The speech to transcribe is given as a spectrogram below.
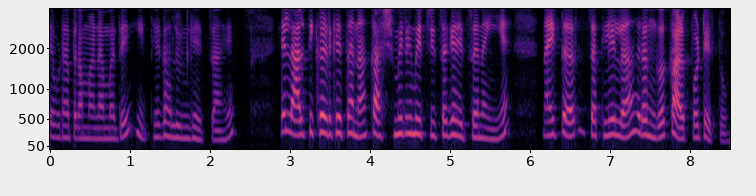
तेवढ्या प्रमाणामध्ये इथे घालून घ्यायचं आहे. हे लाल तिखट घेताना काश्मीरी मिरचीचं घ्यायचं नाही आहे नाहीतर चकलीला रंग काळपट येतो.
